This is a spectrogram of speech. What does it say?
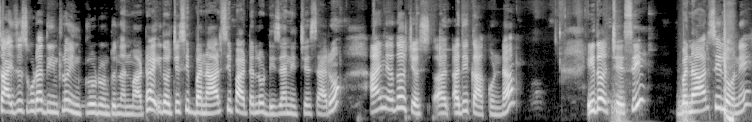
sizes కూడా దీంట్లో ఇంక్లూడ్ ఉంటుంది అనమాట ఇది వచ్చేసి బనార్సీ pattern డిజైన్ ఇచ్చేసారు అండ్ అది వచ్చేసి అది కాకుండా ఇది వచ్చేసి బనార్సీలోనే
